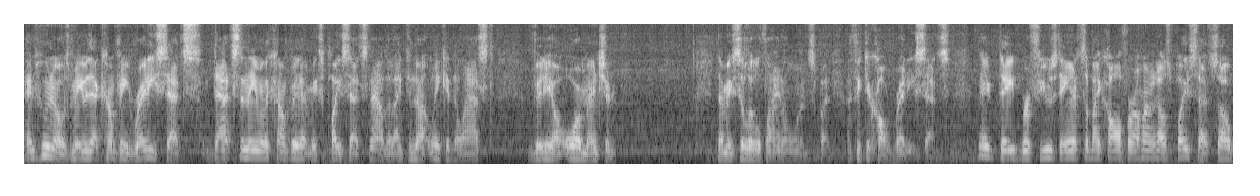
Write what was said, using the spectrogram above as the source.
And who knows, maybe that company, Ready Sets, that's the name of the company that makes playsets now that I did not link in the last video or mention. That makes the little vinyl ones, but I think they're called ready sets. They, they refused to answer my call for a haunted house playset, so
